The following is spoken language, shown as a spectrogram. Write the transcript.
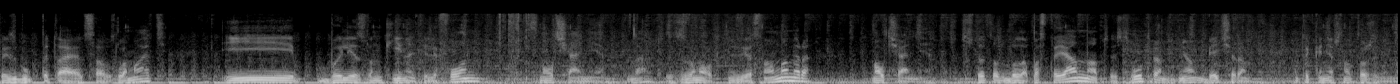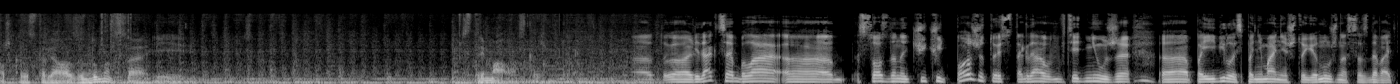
Facebook пытаются взломать, и были звонки на телефон молчание. Да? То есть звонок неизвестного номера, молчание. Что это было постоянно, то есть утром, днем, вечером. Это, конечно, тоже немножко заставляло задуматься и стремало, скажем так э, редакция была э, создана чуть-чуть позже, то есть тогда в те дни уже э, появилось понимание, что ее нужно создавать.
